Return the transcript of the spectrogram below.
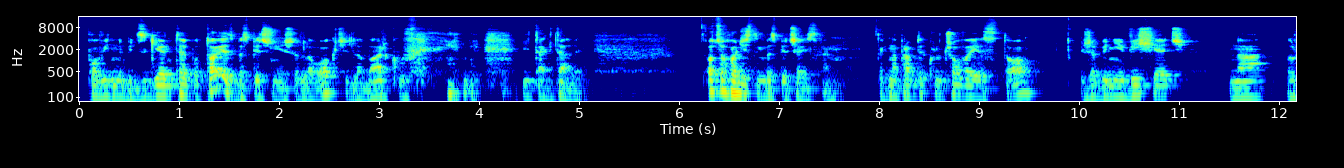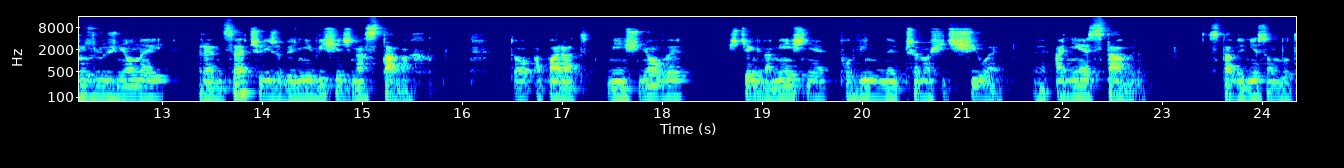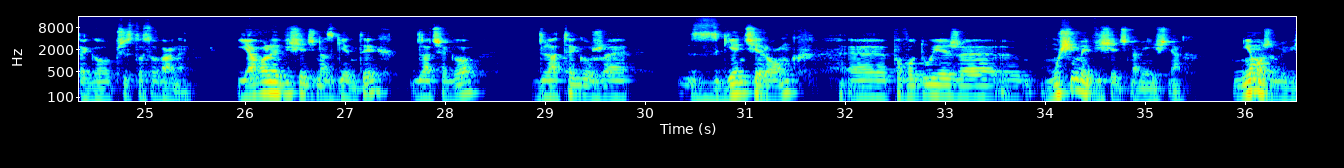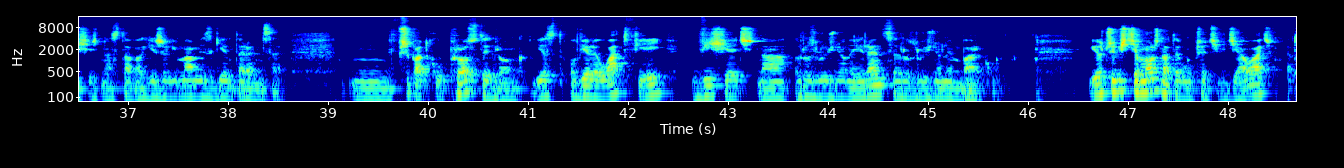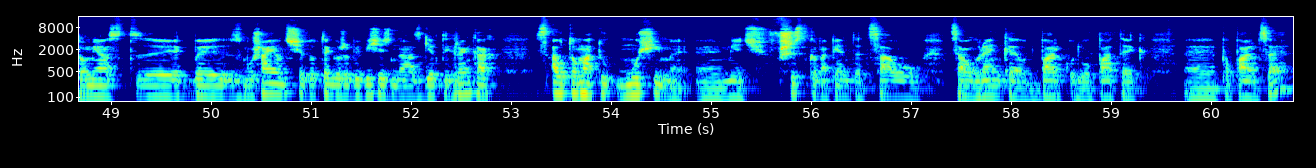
powinny być zgięte, bo to jest bezpieczniejsze dla łokci, dla barków i tak dalej. O co chodzi z tym bezpieczeństwem? Tak naprawdę kluczowe jest to, żeby nie wisieć na rozluźnionej ręce, czyli żeby nie wisieć na stawach. To aparat mięśniowy, ścięgna mięśnie powinny przenosić siłę, e, a nie stawy. Stawy nie są do tego przystosowane. Ja wolę wisieć na zgiętych. Dlaczego? Dlatego, że zgięcie rąk e, powoduje, że e, musimy wisieć na mięśniach. Nie możemy wisieć na stawach, jeżeli mamy zgięte ręce. Mm, W przypadku prostych rąk jest o wiele łatwiej wisieć na rozluźnionej ręce, rozluźnionym barku. I oczywiście można temu przeciwdziałać, natomiast y, jakby zmuszając się do tego, żeby wisieć na zgiętych rękach, z automatu musimy y, mieć wszystko napięte, całą, całą rękę od barku, od łopatek y, po palce,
